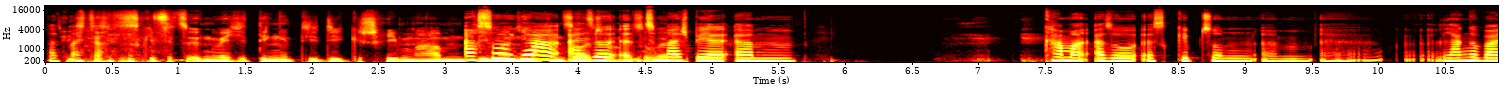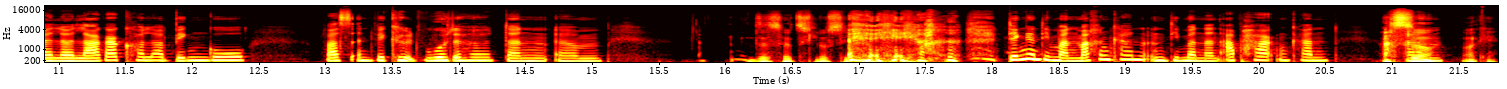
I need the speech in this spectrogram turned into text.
Was ich dachte, es gibt jetzt irgendwelche Dinge, die die geschrieben haben, Ach die so, man ja, machen sollte. Also äh, so zum weiter. Beispiel ähm, kann man, also es gibt so ein ähm, äh, Langeweile-Lagerkoller-Bingo, was entwickelt wurde. Dann ähm, das hört sich lustig an. ja, Dinge, die man machen kann und die man dann abhaken kann. Ach so, ähm, okay.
